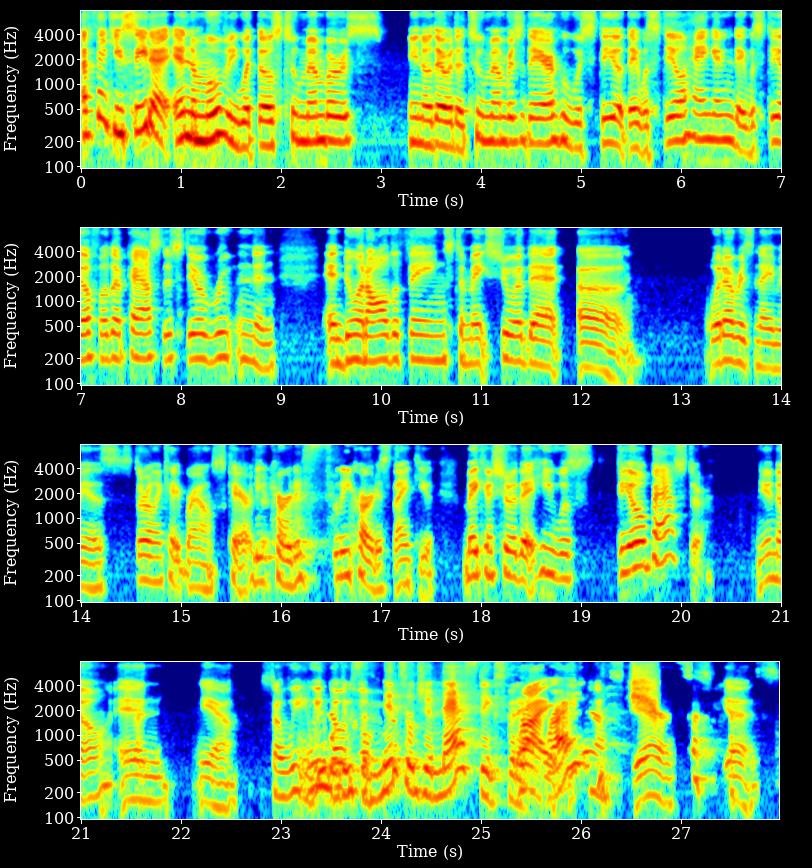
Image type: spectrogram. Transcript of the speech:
I think you see that in the movie with those two members. You know, there were the two members there who were still they were still hanging, they were still for their pastor, still rooting and and doing all the things to make sure that uh whatever his name is, Sterling K. Brown's character. Lee Curtis. Lee Curtis, thank you. Making sure that he was still pastor, you know, and yeah. So we And we, we, will do some mental gymnastics for that, right, right? Yes, yes, yes.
